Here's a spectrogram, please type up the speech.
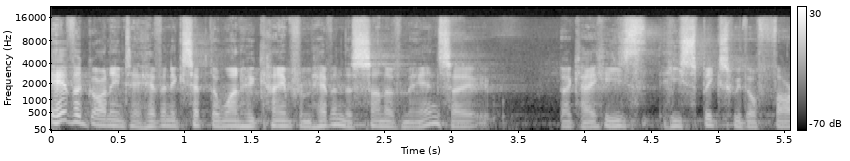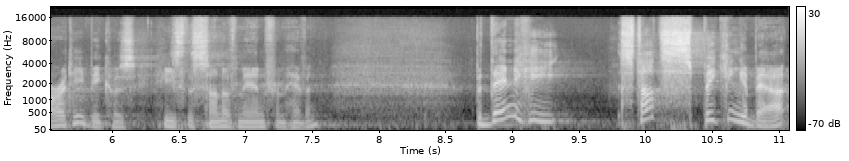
ever gone into heaven except the one who came from heaven, the Son of Man. So, okay, he's, he speaks with authority because he's the Son of Man from heaven. But then he starts speaking about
